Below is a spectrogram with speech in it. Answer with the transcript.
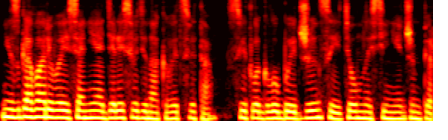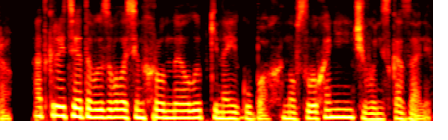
Не сговариваясь, они оделись в одинаковые цвета — светло-голубые джинсы и темно синие джемпера. Открытие это вызвало синхронные улыбки на их губах, но вслух они ничего не сказали.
